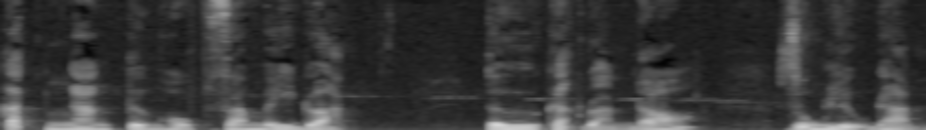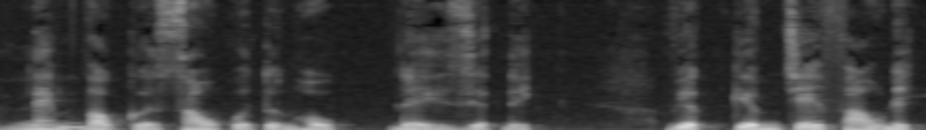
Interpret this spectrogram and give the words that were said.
cắt ngang tường hộp ra mấy đoạn. Từ các đoạn đó, dùng lựu đạn ném vào cửa sau của tường hộp để diệt địch. Việc kiềm chế pháo địch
